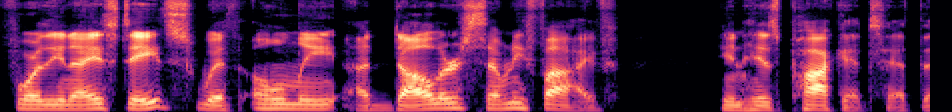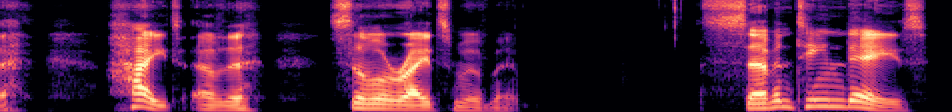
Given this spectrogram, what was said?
for the United States with only a dollar seventy-five in his pocket at the height of the civil rights movement. 17 days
